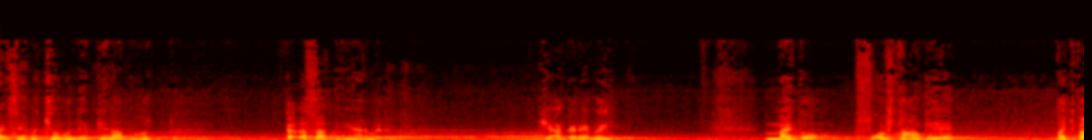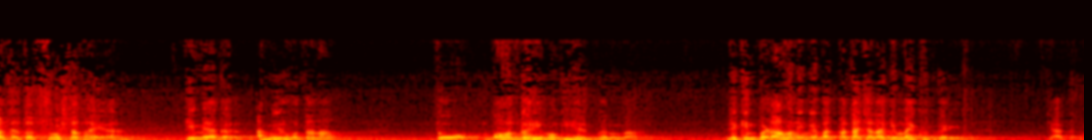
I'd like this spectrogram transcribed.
ऐसे बच्चों को देख के ना बहुत तरस आती है यार मेरे को। क्या करें भाई? मैं तो सोचता हूँ कि बचपन से तो सोचता था यार कि मैं अगर अमीर होता ना तो बहुत गरीबों की हेल्प करूँगा। लेकिन बड़ा होने के बाद पता चला कि मैं खुद गरीब हूँ। क्या करूँ?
